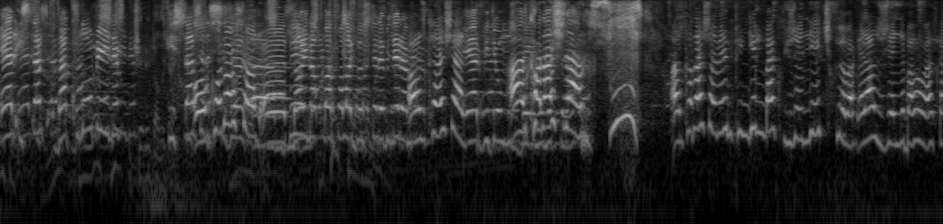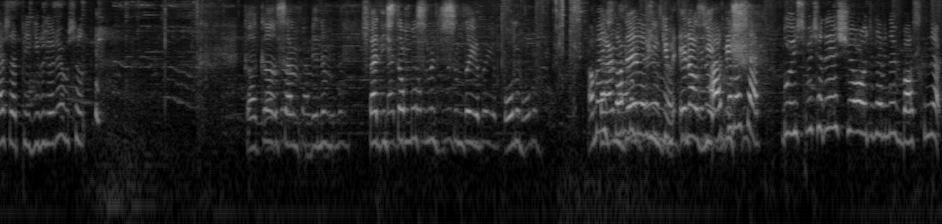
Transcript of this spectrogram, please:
eğer istersen ben Claw Bey'im. İsterseniz Arkadaşlar, size e, e, line-up'lar falan gösterebilirim. Arkadaşlar. Eğer videomu Arkadaşlar sus. Arkadaşlar benim pingim bak 150'ye çıkıyor bak. En az 150 bak arkadaşlar pingimi görüyor musun? Kanka sen benim ben İstanbul sunucusundayım. Oğlum Ama ben İstanbul'da de yaşamıyorum. pingim en az 70. Arkadaşlar bu İsviçre'de yaşıyor. Hoca evine bir baskın yap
